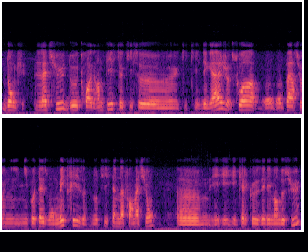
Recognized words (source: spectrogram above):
Donc là-dessus, deux, trois grandes pistes qui se, qui, se dégagent. Soit on, part sur une, hypothèse où on maîtrise notre système d'information euh, et, et, quelques éléments dessus.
